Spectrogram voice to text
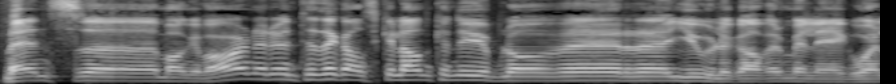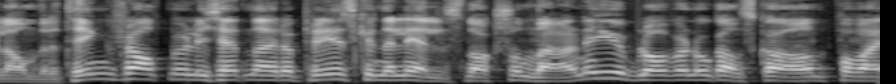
Mens uh, mange barn rundt i det ganske land kunne juble over uh, julegaver med Lego eller andre ting fra alt mulig kjeden Europris, kunne ledelsen og aksjonærene juble over noe ganske annet på vei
